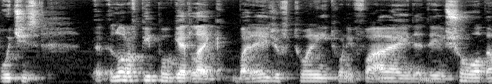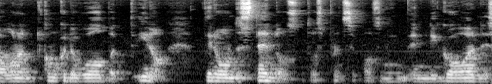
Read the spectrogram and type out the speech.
which is a lot of people get like by the age of 20 25 they show up i want to conquer the world but you know they don't understand those those principles and, and they go on and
